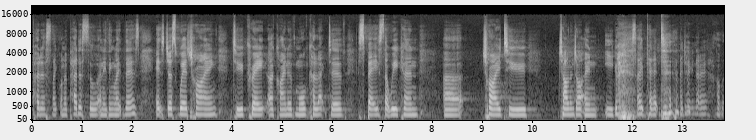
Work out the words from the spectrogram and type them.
put us like on a pedestal or anything like this. It's just we're trying to create a kind of more collective space that we can uh, try to challenge our own egos, I bet. I don't know how.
